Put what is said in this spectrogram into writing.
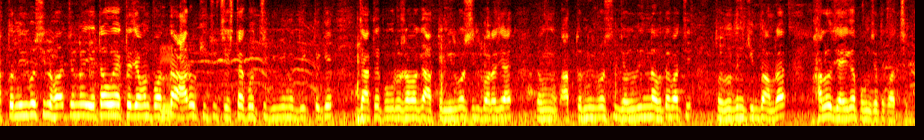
আত্মনির্ভরশীল হওয়ার জন্য এটাও একটা যেমন পন্থা আরও কিছু চেষ্টা করছি বিভিন্ন দিক থেকে যাতে পৌরসভাকে আত্মনির্ভরশীল করা যায়। এবং আত্মনির্ভরশীল যতদিন না হতে পারছি ততদিন কিন্তু আমরা ভালো জায়গায় পৌঁছাতে পারছি না।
